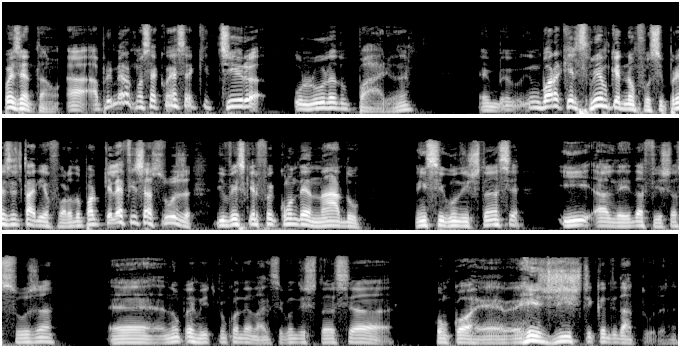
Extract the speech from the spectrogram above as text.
Pois então, a, a, primeira consequência é que tira o Lula do páreo, né? É, embora que ele, mesmo que ele não fosse preso, ele estaria fora do páreo, porque ele é ficha suja, de vez que ele foi condenado em segunda instância e a lei da ficha suja é, não permite que um condenado em segunda instância concorre, é, registre candidaturas. Né?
